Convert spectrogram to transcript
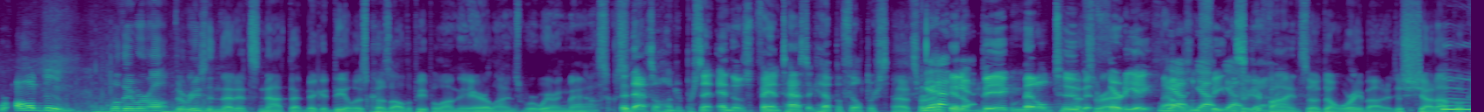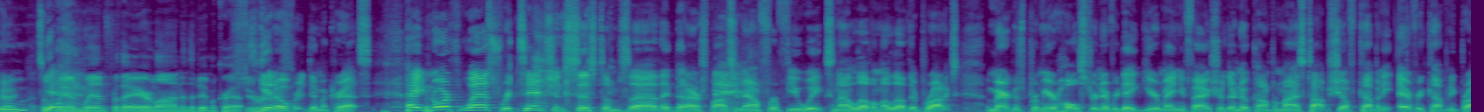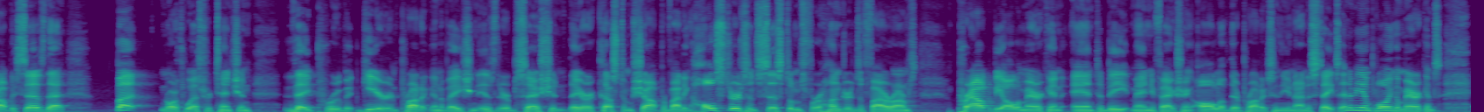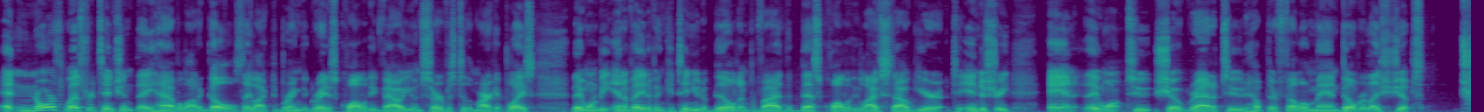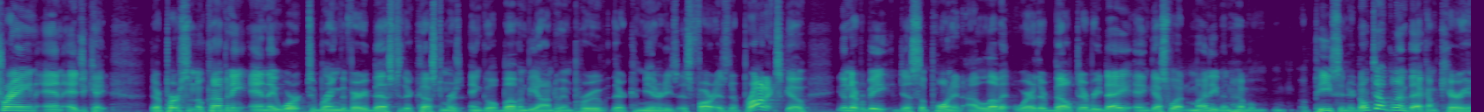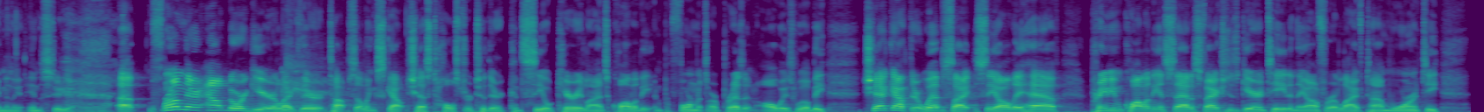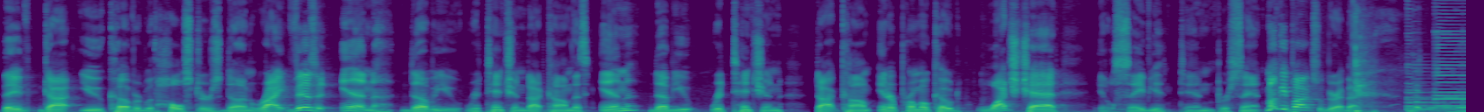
We're all doomed. Well, they were all. The reason that it's not that big a deal is because all the people on the airlines were wearing masks. That's 100%. And those fantastic HEPA filters That's right. Yeah. in a big metal tube That's at right. 38,000 Yeah, yeah, feet yeah. So you're fine. So don't worry about it. Just shut up, okay? It's a Yeah. win-win for the airline and the Democrats. Sure. Get is. over it, Democrats. Hey, Northwest Retention Systems. Uh, they've been our sponsor now for a few weeks, and I love them. I love their products. America's premier holster and everyday gear manufacturer. They're no compromise, top shelf company. Every company probably says that. But Northwest Retention, they prove it. Gear and product innovation is their obsession. They are a custom shop providing holsters and systems for hundreds of firearms. Proud to be all American and to be manufacturing all of their products in the United States and to be employing Americans. At Northwest Retention, they have a lot of goals. They like to bring the greatest quality, value, and service to the marketplace. They want to be innovative and continue to build and provide the best quality lifestyle gear to industry. And they want to show gratitude, help their fellow man build relationships, train, and educate. They're a personal company and they work to bring the very best to their customers and go above and beyond to improve their communities. As far as their products go, you'll never be disappointed. I love it. Wear their belt every day, and guess what? Might even have a, a piece in here. Don't tell Glenn Beck I'm carrying in the in the studio. Uh, from their outdoor gear, like their top-selling Scout chest holster to their concealed carry lines, quality and performance are present, always will be. Check out their website to see all they have. Premium quality and satisfaction is guaranteed, and they offer a lifetime warranty. They've got you covered with holsters done right. Visit nwretention.com. That's nwretention.com. Enter promo code WATCHCHAD. It'll save you 10%. Monkeypox, we'll be right back.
